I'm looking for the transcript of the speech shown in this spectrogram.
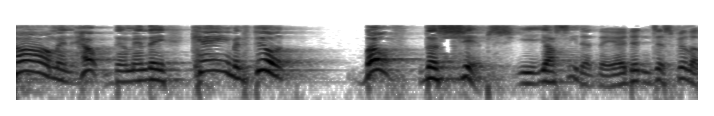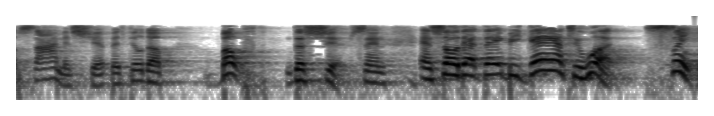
come and help them. And they came and filled both the ships. Y- y'all see that there. It didn't just fill up Simon's ship, it filled up both the ships. And, and so that they began to what? Sink.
